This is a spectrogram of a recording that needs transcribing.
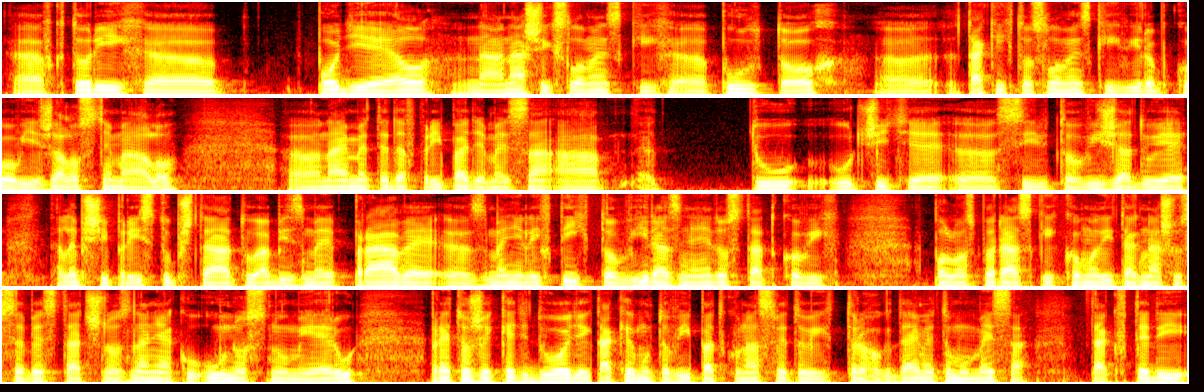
v ktorých podiel na našich slovenských e, pultoch e, takýchto slovenských výrobkov je žalostne málo, e, najmä teda v prípade mesa a tu určite si to vyžaduje lepší prístup štátu, aby sme práve zmenili v týchto výrazne nedostatkových polnospodárských komoditách našu sebestačnosť na nejakú únosnú mieru, pretože keď dôjde k takémuto výpadku na svetových trhoch, dajme tomu mesa, tak vtedy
